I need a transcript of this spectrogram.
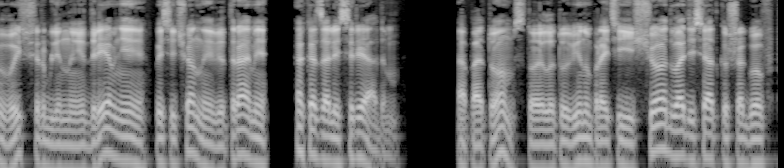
выщербленные, древние, посеченные ветрами, оказались рядом. А потом, стоило Тувину пройти еще два десятка шагов,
